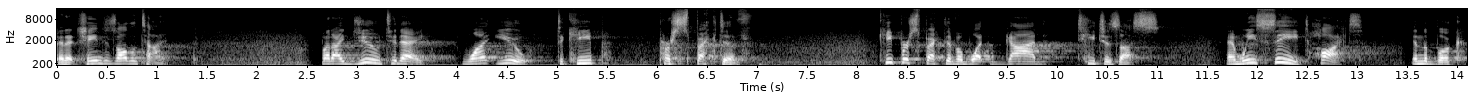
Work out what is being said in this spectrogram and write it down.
and it changes all the time. But I do today want you to keep perspective. Keep perspective of what God teaches us. And we see taught in the book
